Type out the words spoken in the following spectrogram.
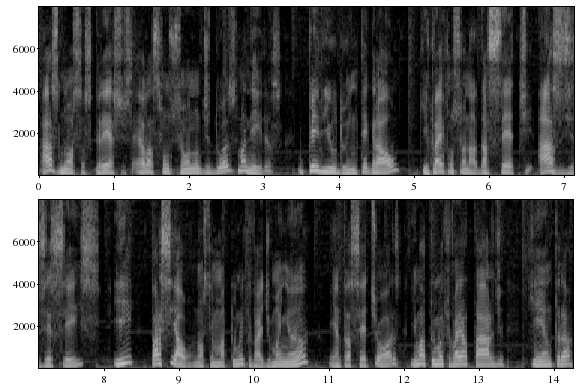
as nossas creches elas funcionam de duas maneiras. O período integral, que vai funcionar das 7 às 16, e parcial. Nós temos uma turma que vai de manhã, entra às 7 horas, e uma turma que vai à tarde, que entra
